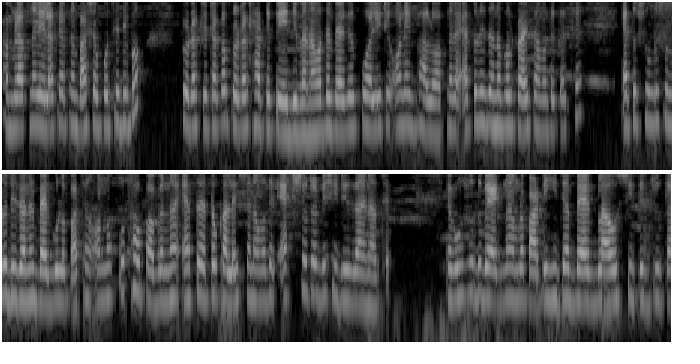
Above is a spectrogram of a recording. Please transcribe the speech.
আমরা আপনার এলাকায় আপনার বাসায় পৌঁছে দিব। প্রোডাক্টের টাকা প্রোডাক্ট হাতে পেয়ে দিবেন। আমাদের ব্যাগের কোয়ালিটি অনেক ভালো। আপনারা এত রিজনেবল প্রাইসে আমাদের কাছে এত সুন্দর সুন্দর ডিজাইনের ব্যাগগুলো পাচ্ছেন। অন্য কোথাও পাবেন না। এত এত কালেকশন আমাদের একশোটার বেশি ডিজাইন আছে। এবং শুধু ব্যাগ না, আমরা পার্টি হিজাব ব্যাগ ব্লাউজ শীতের জুতা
